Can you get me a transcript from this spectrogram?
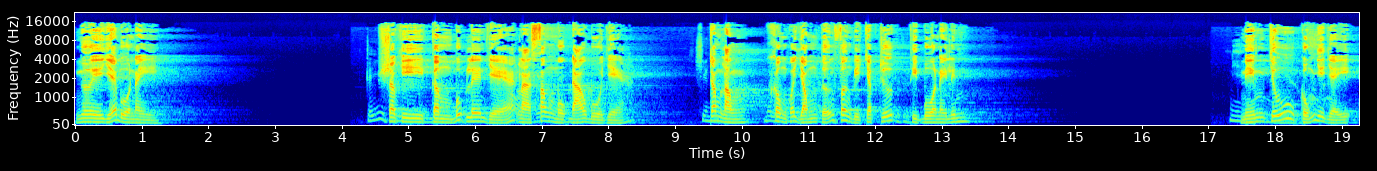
Người vẽ bùa này Sau khi cầm bút lên vẽ là xong một đạo bùa vẽ. Trong lòng không có vọng tưởng phân biệt chấp trước Thì bùa này linh. Niệm chú cũng như vậy.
